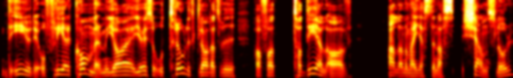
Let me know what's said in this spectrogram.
Det är ju det, och fler kommer, men jag, är- jag är så otroligt glad att vi har fått ta del av alla de här gästernas känslor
